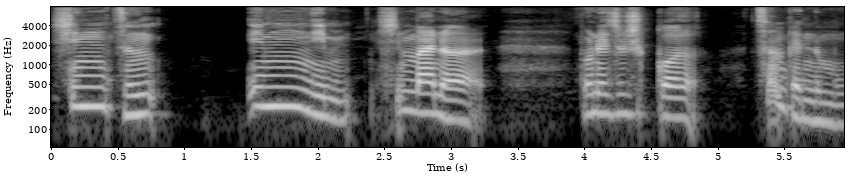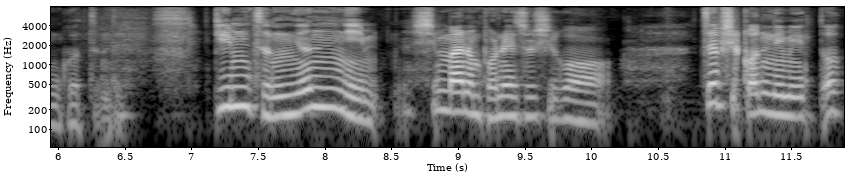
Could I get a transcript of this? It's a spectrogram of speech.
신정임님 10만 원 보내주시고 처음 뵙는 분 같은데 김정년님 10만 원 보내주시고 접시꽃님이 또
